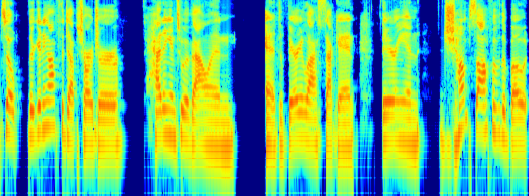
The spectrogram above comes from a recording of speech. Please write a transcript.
So they're getting off the depth charger, heading into Avallen, and at the very last second, Tharion jumps off of the boat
